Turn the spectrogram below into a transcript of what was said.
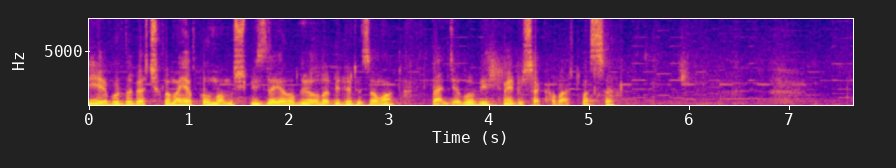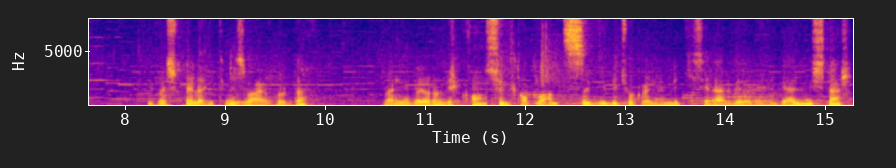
diye burada bir açıklama yapılmamış. Biz de yanılıyor olabiliriz ama bence bu bir Medusa kabartması. Bir başka lahitimiz var burada. Ben ne diyorum bir konsül toplantısı gibi çok önemli kişiler bir araya gelmişler.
